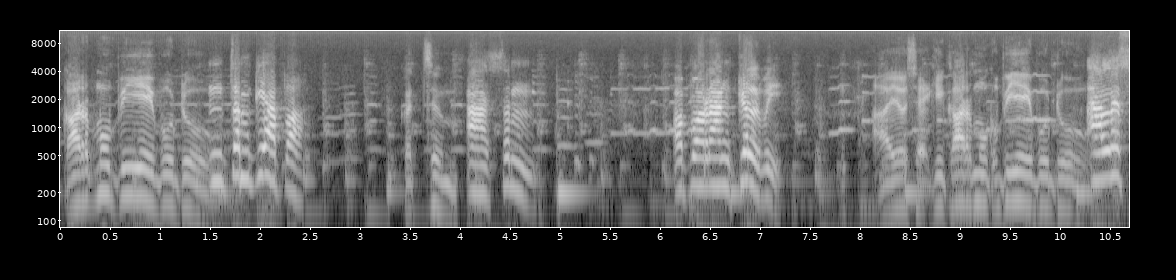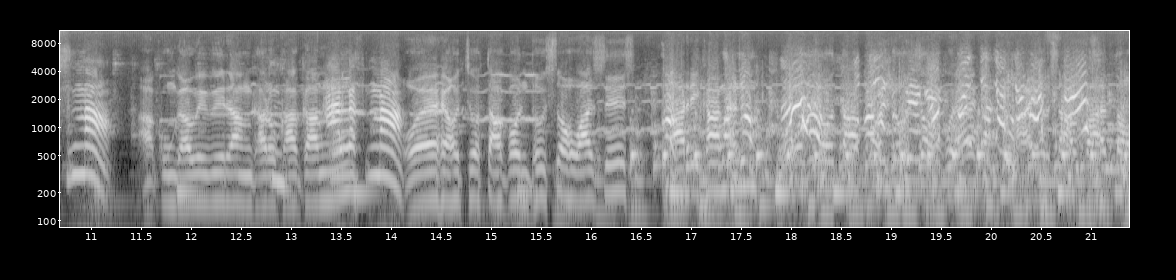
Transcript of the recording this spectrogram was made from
Karepmu piye bodho? Encem ki apa? Kejem. Asem. Apa ranggel wi? Ayo saiki karepmu kepiye bodho? Alesna. Aku gawe wirang karo kakangmu. Alesna. Weh, aja takon dosa wasis. Mari kangen. Aja takon dosa kowe. Ayo sabar to.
